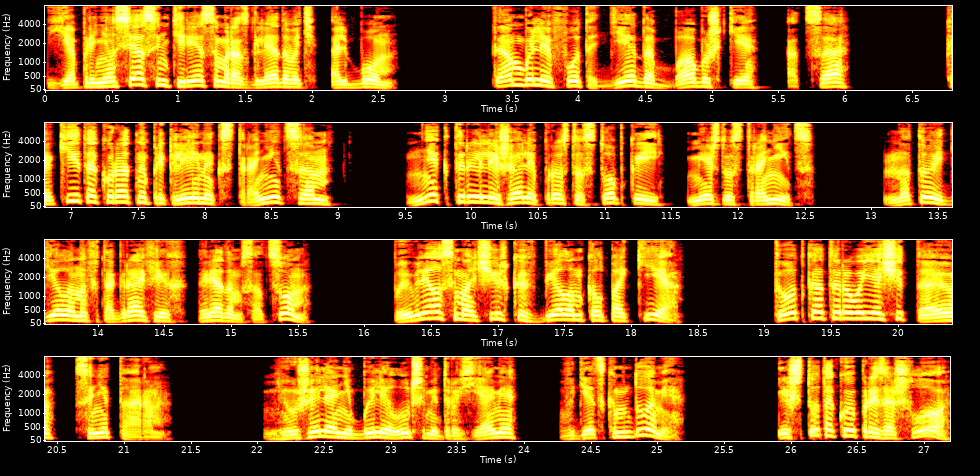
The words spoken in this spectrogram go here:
Я принялся с интересом разглядывать альбом. Там были фото деда, бабушки, отца. Какие-то аккуратно приклеены к страницам, некоторые лежали просто стопкой между страниц. Но то и дело на фотографиях рядом с отцом появлялся мальчишка в белом колпаке, тот, которого я считаю санитаром. Неужели они были лучшими друзьями в детском доме? И что такое произошло,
